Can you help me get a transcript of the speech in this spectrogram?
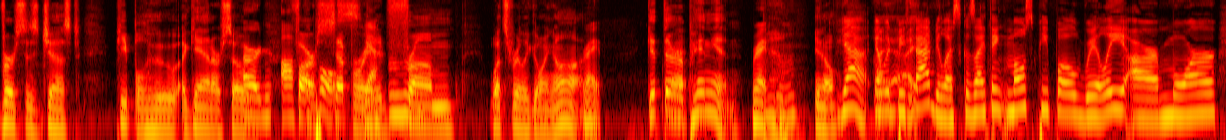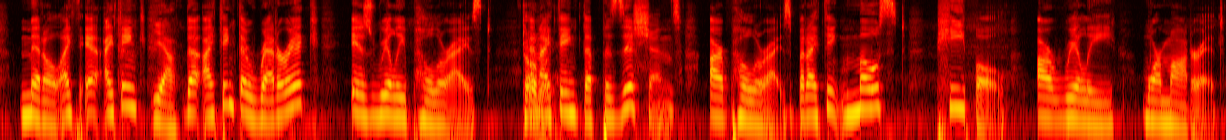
versus just people who again are so Are off the far pulse. Yeah. separated from what's really going on. Right. Get their opinion. Right. Mm-hmm. You know. Yeah, it would be fabulous because I think most people really are more middle. I th- I think Yeah. the I think the rhetoric is really polarized. And I think the positions are polarized, but I think most people are really more moderate.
